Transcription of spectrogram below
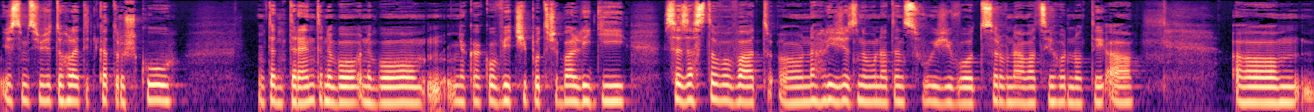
že si myslím, že tohle je teďka trošku ten trend nebo, nebo nějaká jako větší potřeba lidí se zastavovat, nahlížet znovu na ten svůj život, srovnávat si hodnoty a um,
